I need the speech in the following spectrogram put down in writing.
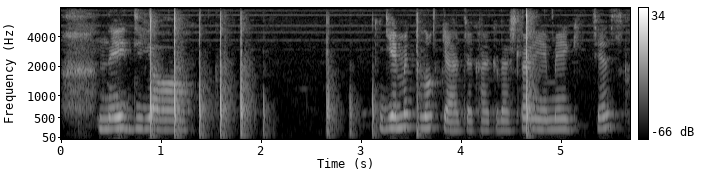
Neydi ya? Yemek vlog gelecek arkadaşlar. Yemeğe gideceğiz.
